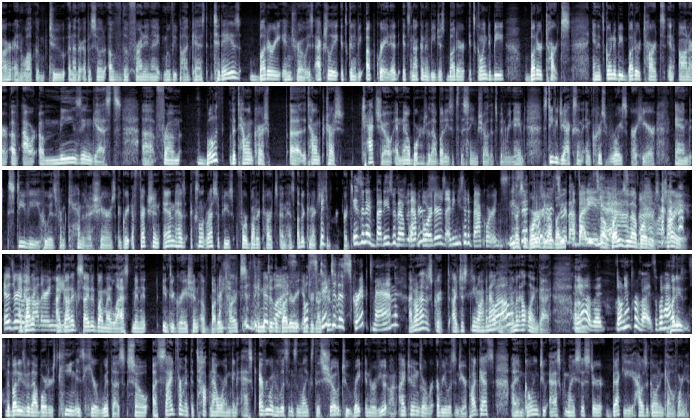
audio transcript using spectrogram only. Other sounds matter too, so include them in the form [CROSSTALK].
And welcome to another episode of the Friday Night Movie Podcast. Today's buttery intro is actually it's going to be upgraded. It's not going to be just butter. It's going to be butter tarts, and it's going to be butter tarts in honor of our amazing guests uh, from both the Talent Crush, uh, the Talent Crush chat show and now Borders Without Buddies. It's the same show that's been renamed. Stevie Jackson and Chris Royce are here. And Stevie, who is from Canada, shares a great affection and has excellent recipes for butter tarts and has other connections But to butter tarts. Isn't it Buddies Without, Without Borders? borders? I think you said it backwards. Did You I say said Borders Without Buddies? Without buddies, Buddies, Oh, yeah. Buddies Without Sorry, Borders. [LAUGHS] Sorry. It was really got ex- bothering me. I got excited by my last minute integration of butter [LAUGHS] tarts It was a into the buttery Well, introduction. stick to the script, man. I don't have a script. I just, you know, I have an outline. Well- I'm an outline guy. Um, yeah, but don't improvise. Look what Buddies, the Buddies Without Borders team is here with us. So, aside from at the top now, where I'm going to ask everyone who listens and likes this show to rate and review it on iTunes or wherever you listen to your podcasts, I am going to ask my sister Becky, how's it going in California?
